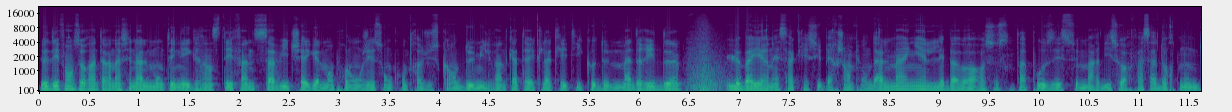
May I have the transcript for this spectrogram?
Le défenseur international monténégrin Stefan Savic a également prolongé son contrat jusqu'en 2024 avec l'Atlético de Madrid. Le Bayern est sacré super champion d'Allemagne. Les Bavarois se sont imposés ce mardi soir face à Dortmund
